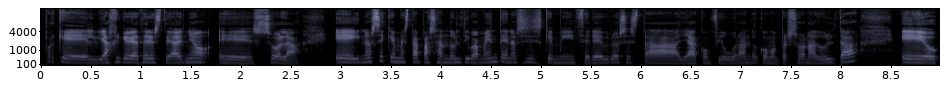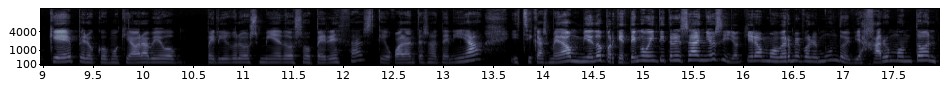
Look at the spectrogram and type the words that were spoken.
porque el viaje que voy a hacer este año es sola. Eh, y no sé qué me está pasando últimamente, no sé si es que mi cerebro se está ya configurando como persona adulta eh, o qué, pero como que ahora veo peligros, miedos o perezas que igual antes no tenía. Y chicas, me da un miedo porque tengo 23 años y yo quiero moverme por el mundo y viajar un montón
